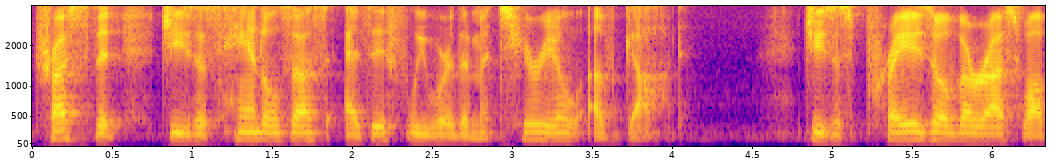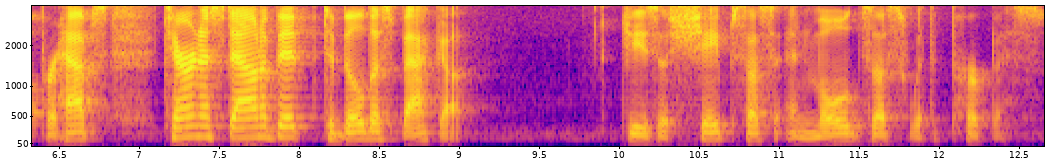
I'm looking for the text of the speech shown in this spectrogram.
Trust that Jesus handles us as if we were the material of God. Jesus prays over us while perhaps tearing us down a bit to build us back up. Jesus shapes us and molds us with purpose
